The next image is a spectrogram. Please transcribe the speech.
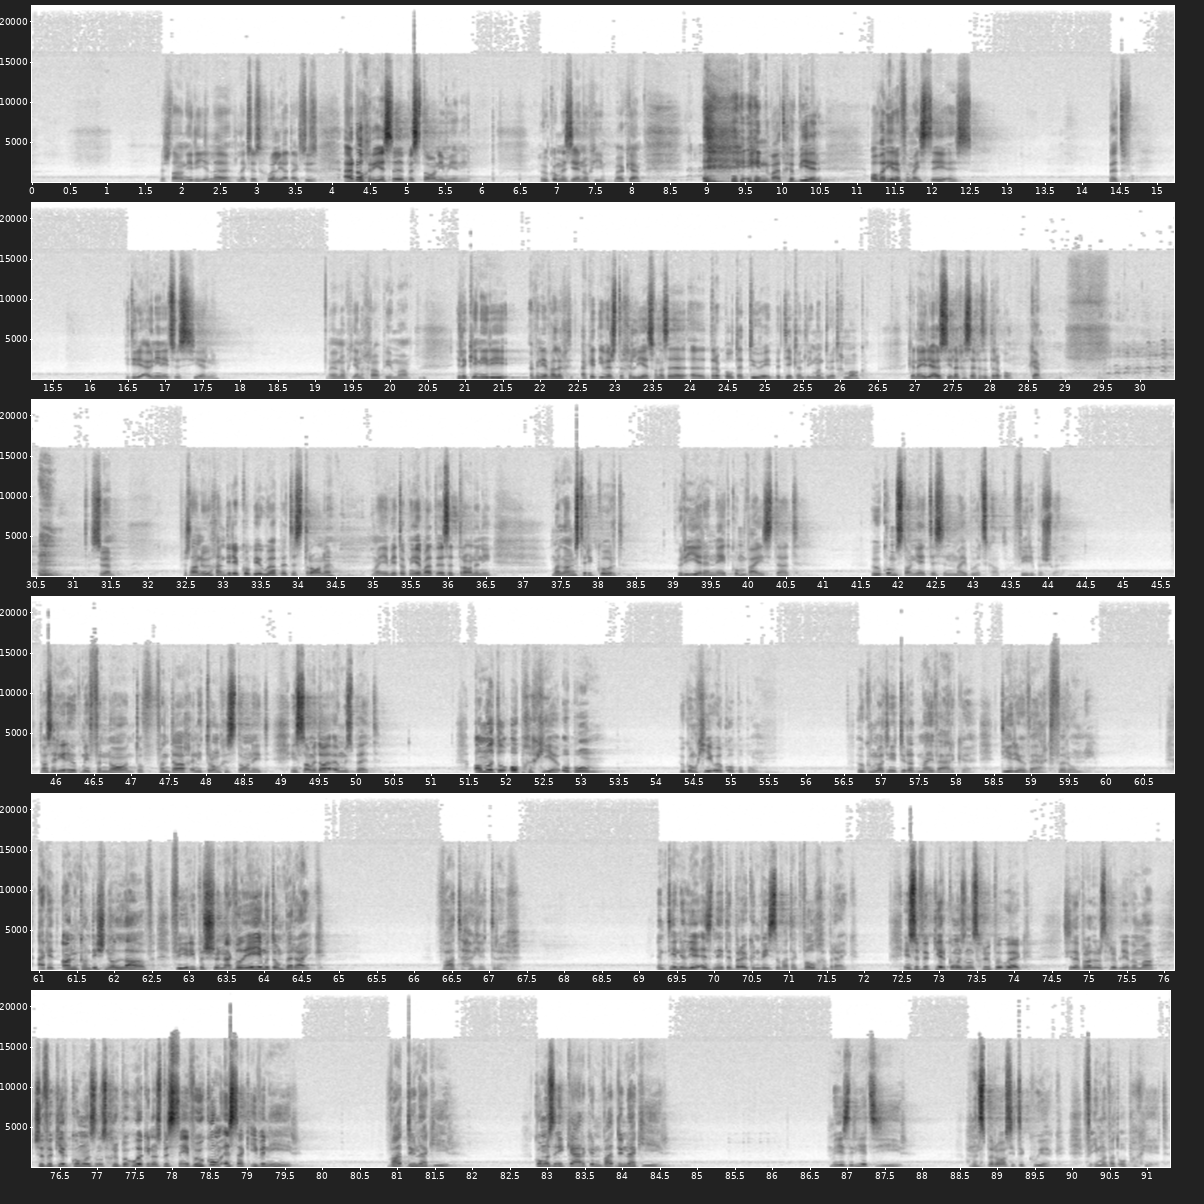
Verstaan hierdie hele lyk soos Goliat. Ek soos er nog reëse bestaan nie meer nie. Hoekom is jy nog hier? Okay. en wat gebeur? Al wat die Here vir my sê is bid vir. Het hierdie ou nie net so seer nie? En nog een grapie, maar julle ken hierdie ek weet nie hulle ek het iewers te gelees van as 'n 'n druppel tatoe het beteken dat iemand doodgemaak. Kan nou hierdie ou se hele gesig is 'n druppel. OK. so verstaan hoe gaan hierdie kop jy hoop dit is trane, maar jy weet ook nie wat is dit trane nie. Maar langs deur die kort hoe die Here net kom wys dat hoekom staan jy tussen my boodskap vir hierdie persoon? Daar's 'n rede hoekom jy vanaand of vandag in die tronk gestaan het en saam met daai ou moes bid. Almal het hul opgegee op hom. Hoekom gee jy ook op op hom? Hoekom laat jy nie toe dat my werke deur jou werk vir hom nie? Ek het unconditional love vir hierdie persoon. Ek wil hê jy moet hom bereik. Wat hou jou terug? Inteendeel jy is net 'n broken vessel wat ek wil gebruik. En soveel keer kom ons in ons groepe ook. Sê ek praat oor ons groeplewe, maar soveel keer kom ons in ons groepe ook en ons besef, hoekom is ek ewen hier? Wat doen ek hier? Kom ons in die kerk en wat doen ek hier? Maar jy is reeds hier om inspirasie te kweek vir iemand wat opgegee het.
